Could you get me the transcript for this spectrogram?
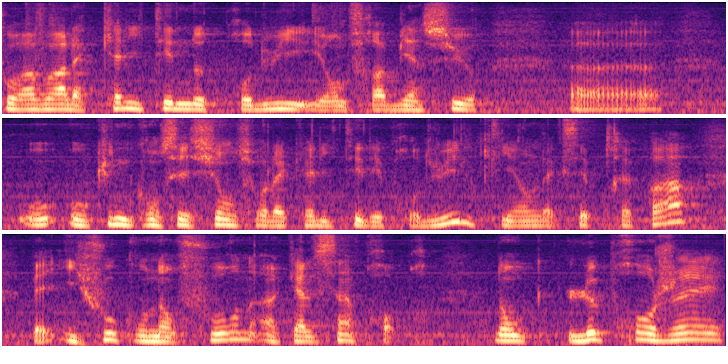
pour avoir la qualité de notre produit, et on ne fera bien sûr euh, au- aucune concession sur la qualité des produits, le client ne l'accepterait pas, ben, il faut qu'on enfourne un calcin propre. Donc le projet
